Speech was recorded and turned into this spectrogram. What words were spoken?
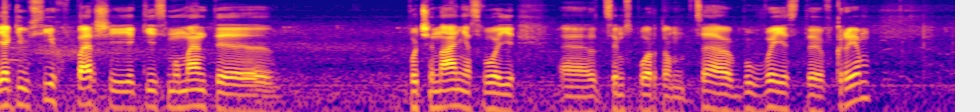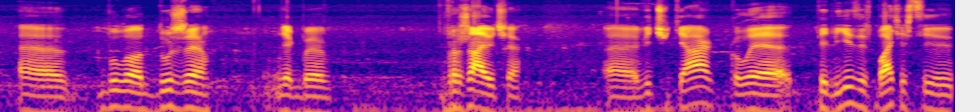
як і у всіх, в перші якісь моменти починання свої е, цим спортом. Це був виїзд в Крим. Е, Було дуже якби, вражаюче е, відчуття, коли ти лізеш, бачиш ці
